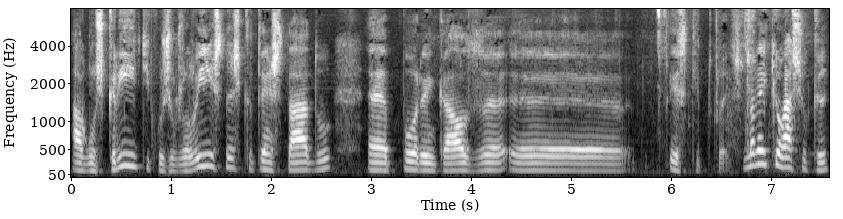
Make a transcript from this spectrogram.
alguns críticos, jornalistas, que têm estado a pôr em causa uh, esse tipo de coisas. De maneira que eu acho que, uh,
